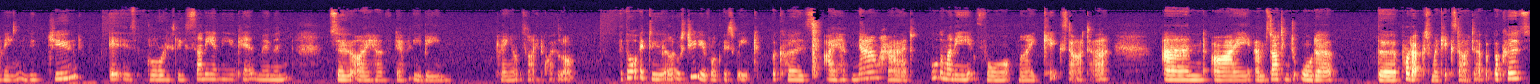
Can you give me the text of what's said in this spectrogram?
Having June? It is gloriously sunny in the UK at the moment, so I have definitely been playing outside quite a lot. I thought I'd do a little studio vlog this week because I have now had all the money for my Kickstarter and I am starting to order the products for my Kickstarter, but because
